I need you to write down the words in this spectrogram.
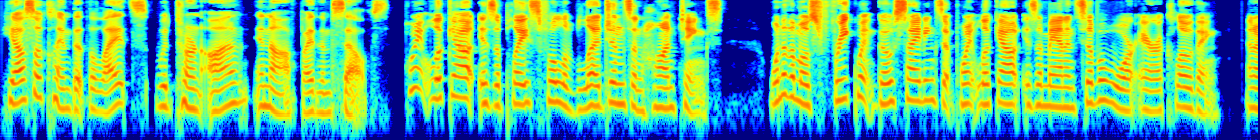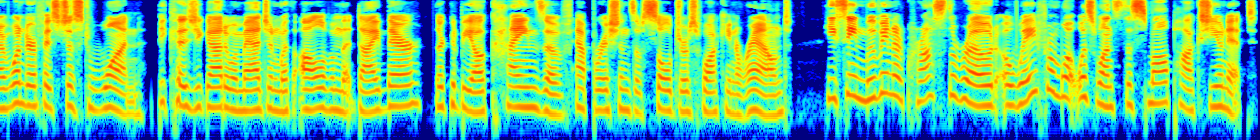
He also claimed that the lights would turn on and off by themselves. Point Lookout is a place full of legends and hauntings. One of the most frequent ghost sightings at Point Lookout is a man in Civil War era clothing. And I wonder if it's just one, because you got to imagine with all of them that died there, there could be all kinds of apparitions of soldiers walking around. He's seen moving across the road away from what was once the smallpox unit.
